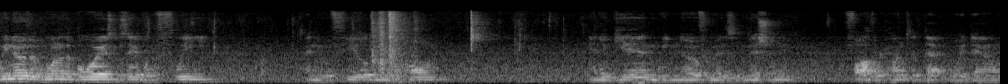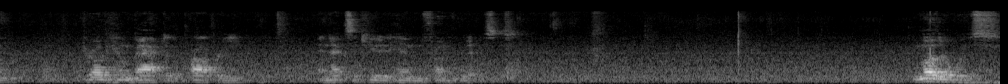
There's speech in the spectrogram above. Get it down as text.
We know that one of the boys was able to flee into a field near home. And again, we know from his admission, father hunted that boy down, drug him back to the property, and executed him in front of witnesses. The mother was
